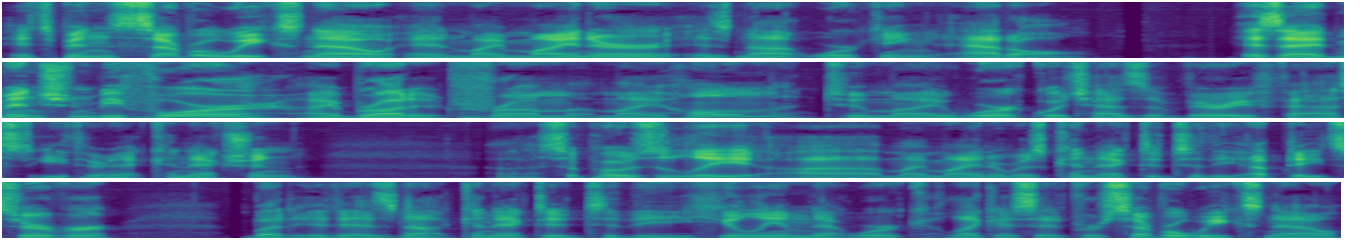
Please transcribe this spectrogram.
It's been several weeks now, and my miner is not working at all. As I had mentioned before, I brought it from my home to my work, which has a very fast Ethernet connection. Uh, supposedly, uh, my miner was connected to the update server, but it has not connected to the Helium network, like I said, for several weeks now.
